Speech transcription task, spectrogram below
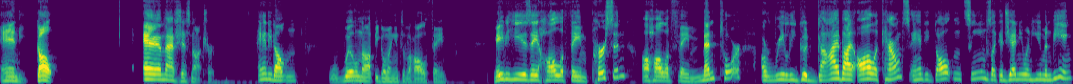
Andy Dalton. And that's just not true. Andy Dalton will not be going into the Hall of Fame. Maybe he is a Hall of Fame person, a Hall of Fame mentor, a really good guy by all accounts. Andy Dalton seems like a genuine human being.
